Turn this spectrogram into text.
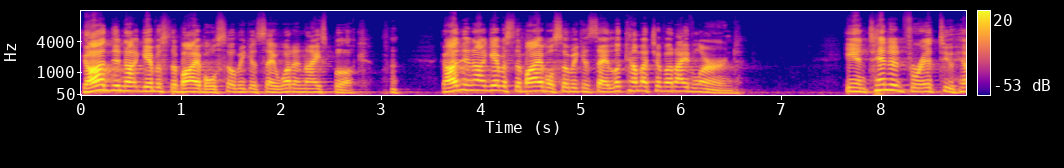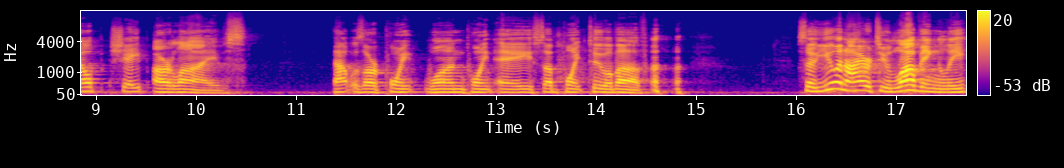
God did not give us the Bible so we could say, What a nice book. God did not give us the Bible so we could say, Look how much of it I've learned. He intended for it to help shape our lives. That was our point one, point A, sub point two above. so you and I are to lovingly,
